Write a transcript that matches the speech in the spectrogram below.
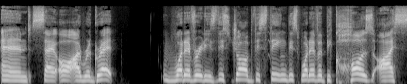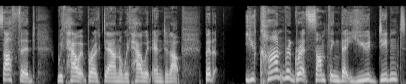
and say, oh, I regret whatever it is, this job, this thing, this whatever, because I suffered with how it broke down or with how it ended up. But you can't regret something that you didn't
